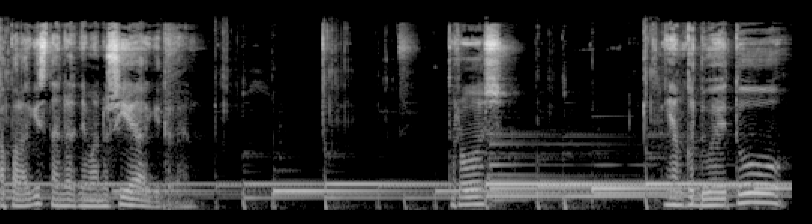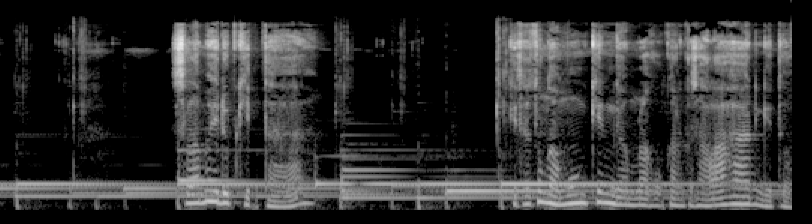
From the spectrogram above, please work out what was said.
apalagi standarnya manusia gitu kan. Terus yang kedua itu selama hidup kita kita tuh nggak mungkin nggak melakukan kesalahan gitu.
